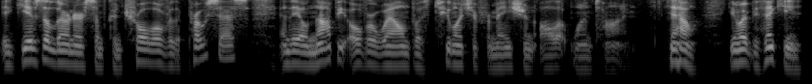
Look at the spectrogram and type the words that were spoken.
It gives the learner some control over the process and they'll not be overwhelmed with too much information all at one time. Now, you might be thinking,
